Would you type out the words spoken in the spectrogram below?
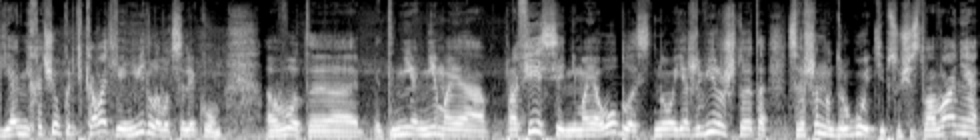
я не хочу критиковать, я не видел его целиком. Вот, э, это не, не моя профессия, не моя область, но я же вижу, что это совершенно другой тип существования,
